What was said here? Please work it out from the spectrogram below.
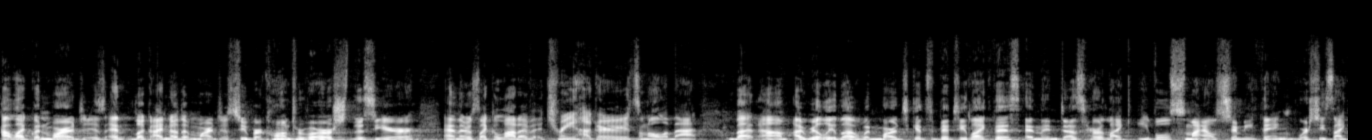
I like when Marge is, and look, I know that Marge is super controversial this year, and there's like a lot of tree huggers and all of that. But um, I really love when Marge gets bitchy like this and then does her like evil smile shimmy thing where she's like,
